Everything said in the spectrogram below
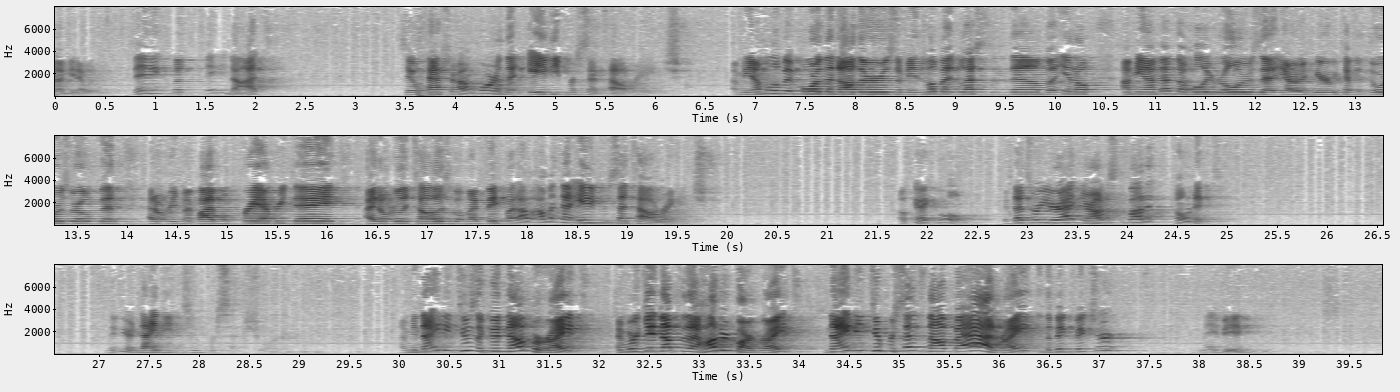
I mean, I would think, but maybe not. Say, well, Pastor, I'm more in the 80 percentile range. I mean, I'm a little bit more than others. I mean, a little bit less than them, but you know, I mean, I'm not the holy rollers that you know, are here every time the doors are open. I don't read my Bible and pray every day. I don't really tell others about my faith, but I'm, I'm in that 80 percentile range. Okay, cool. If that's where you're at and you're honest about it, own it. Maybe you're 92% sure. I mean, 92 is a good number, right? And we're getting up to that 100 mark, right? 92% is not bad, right? In the big picture? Maybe.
